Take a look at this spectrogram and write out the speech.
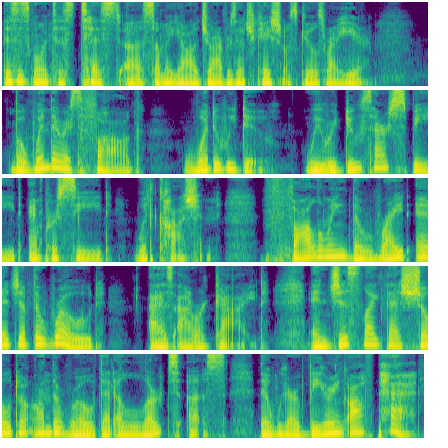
This is going to test uh, some of y'all driver's educational skills right here. But when there is fog, what do we do? We reduce our speed and proceed with caution, following the right edge of the road as our guide. And just like that shoulder on the road that alerts us that we are veering off path,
